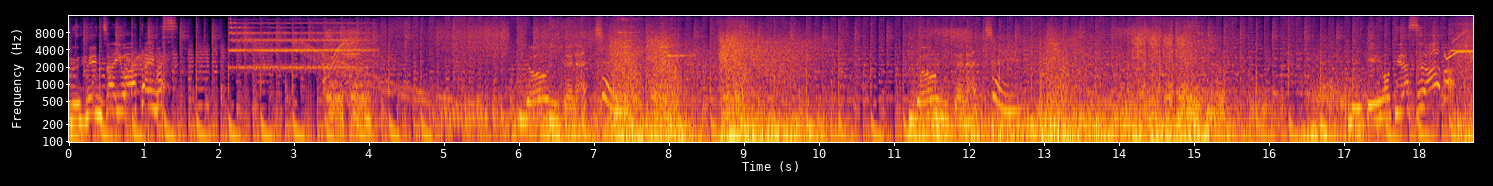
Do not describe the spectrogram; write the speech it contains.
無変剤を与えますどうにかなっちゃうどうにかなっちゃえ。無限を照らすアーバ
